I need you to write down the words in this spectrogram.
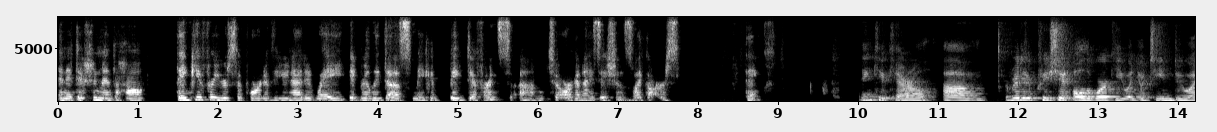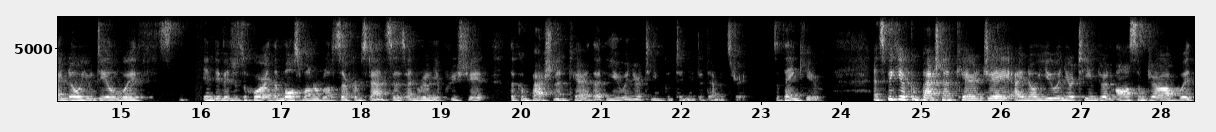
and addiction mental health. Thank you for your support of the United Way. It really does make a big difference um, to organizations like ours. Thanks. Thank you, Carol. Um, really appreciate all the work you and your team do. I know you deal with individuals who are in the most vulnerable of circumstances and really appreciate the compassion and care that you and your team continue to demonstrate. So thank you. And speaking of compassion and care, Jay, I know you and your team do an awesome job with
